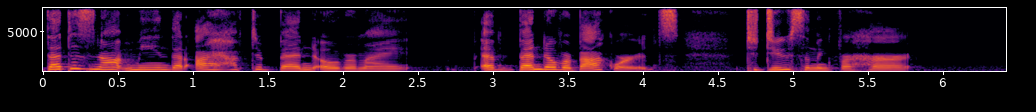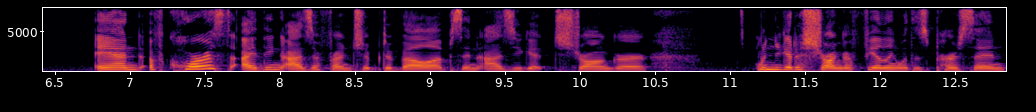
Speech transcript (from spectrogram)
that does not mean that I have to bend over my eh, bend over backwards to do something for her. And of course, I think as a friendship develops and as you get stronger, when you get a stronger feeling with this person,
